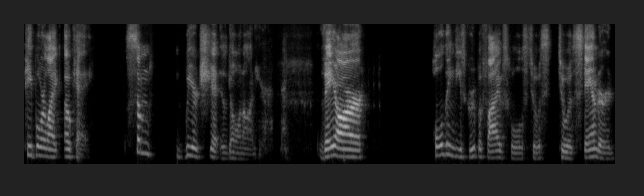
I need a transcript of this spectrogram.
people are like, "Okay, some weird shit is going on here. They are holding these group of five schools to a to a standard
